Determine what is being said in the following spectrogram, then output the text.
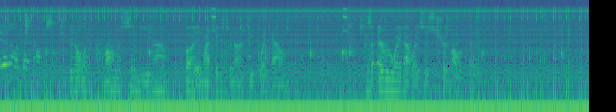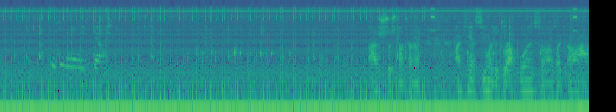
It doesn't look very promising. They don't look promising, yeah, but it might take us to another deep way down. Because every way that way is just a straight lava pit. This is the way down. I was just not trying to. I can't see where the drop was, so I was like, ah.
